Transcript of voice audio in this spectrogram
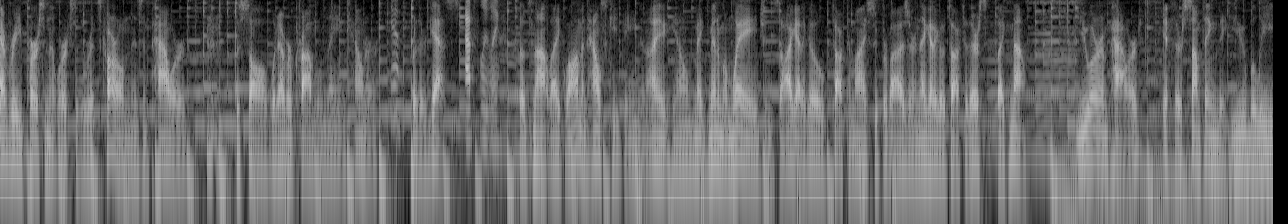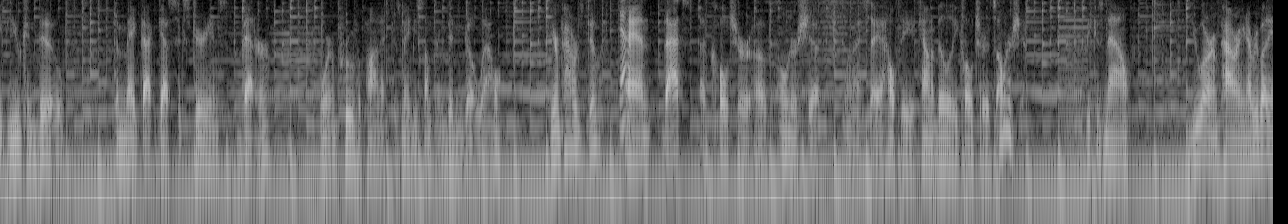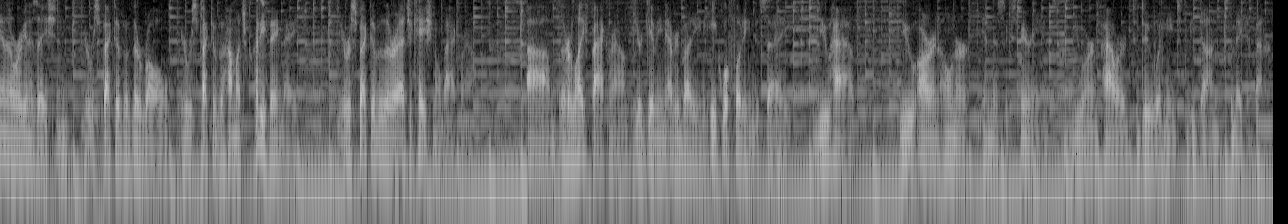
every person that works at the Ritz Carlton is empowered to solve whatever problem they encounter Yeah. for their guests. Absolutely. So it's not like, well, I'm in housekeeping and I, you know, make minimum wage, and so I got to go talk to my supervisor and they got to go talk to theirs. Like, no, you are empowered. If there's something that you believe you can do to make that guest experience better or improve upon it because maybe something didn't go well, you're empowered to do it. Yeah. And that's a culture of ownership. When I say a healthy accountability culture, it's ownership because now you are empowering everybody in the organization, irrespective of their role, irrespective of how much money they make, irrespective of their educational background, um, their life background. You're giving everybody an equal footing to say, you have, you are an owner in this experience, and you are empowered to do what needs to be done to make it better.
